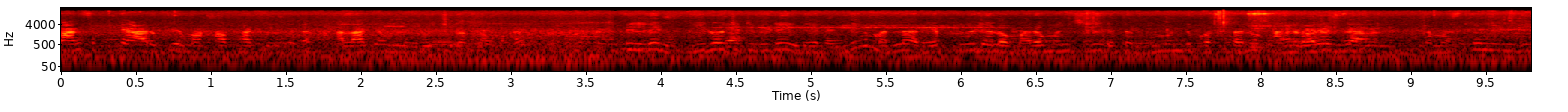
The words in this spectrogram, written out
కాన్సెప్టే ఆరోగ్య మహాభాగ్యం కదా. అలాగే ఉంది రుచిగా తప్పగా టిల్ ఈ రోజు వీడియో ఇదేనండి. మళ్ళీ రేపు వీడియోలో మరో మంచి వీడియోతో మీ ముందుకు వస్తాను. నమస్తే నమస్తేనండి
